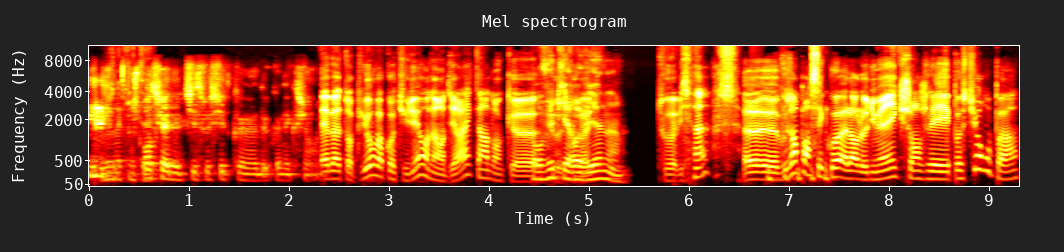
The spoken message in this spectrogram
Je pense qu'il y a des petits soucis de, co- de connexion. Eh ben, tant pis, on va continuer. On est en direct, hein, donc euh, Pourvu tout, qu'il tout va, bien. Euh, vous en pensez quoi Alors, le numérique change les postures ou pas?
